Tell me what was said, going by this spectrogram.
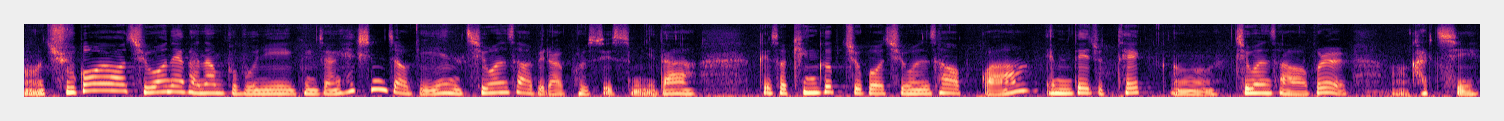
어, 주거 지원에 관한 부분이 굉장히 핵심적인 지원 사업이라고 볼 수 있습니다. 그래서 긴급 주거 지원 사업과 임대주택 어, 지원 사업을 어, 같이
